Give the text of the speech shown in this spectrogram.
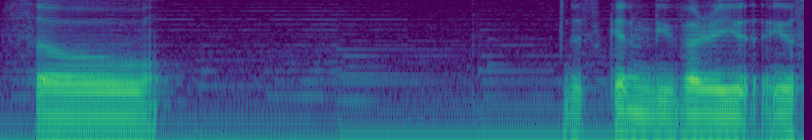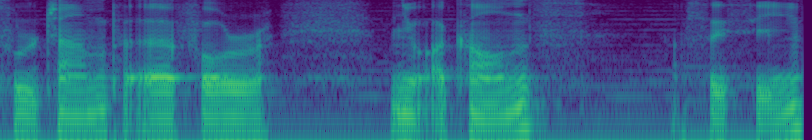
so this can be very useful champ uh, for new accounts as I see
